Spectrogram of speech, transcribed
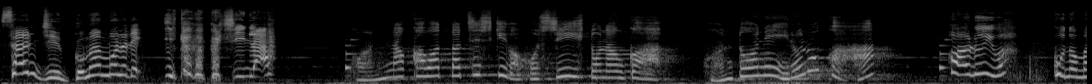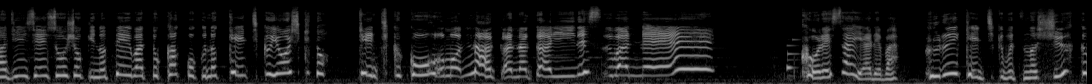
35万モラでいかがかしら？こんな変わった知識が欲しい人なんか本当にいるのか？あるいはこの魔人戦争初期のテイワット各国の建築様式と建築工法もなかなかいいですわね。これさえあれば古い建築物の修復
